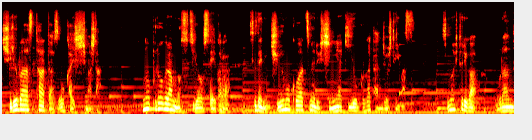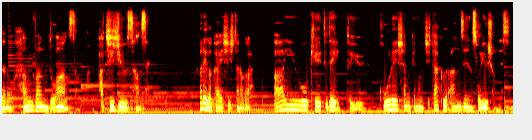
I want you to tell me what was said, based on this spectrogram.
シルバースターターズを開始しました。このプログラムの卒業生から、すでに注目を集めるシニア起業家が誕生しています。その一人が、オランダのハン・ヴァン・ドアーンさん、83歳。彼が開始したのが、RUOK Today という高齢者向けの自宅安全ソリューションです。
